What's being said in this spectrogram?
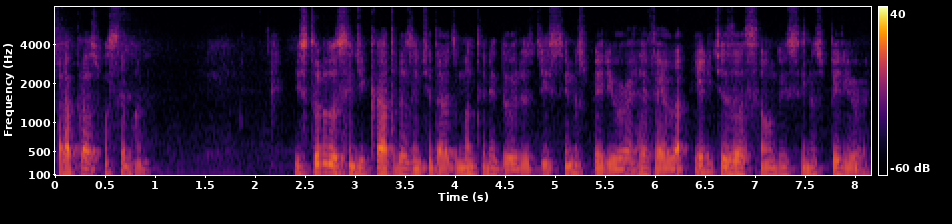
para a próxima semana. Estudo do Sindicato das Entidades Mantenedoras de Ensino Superior revela elitização do ensino superior.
